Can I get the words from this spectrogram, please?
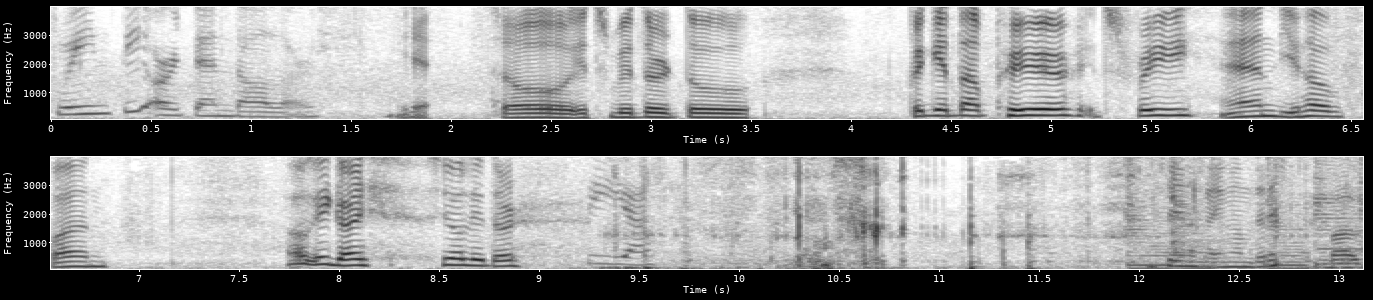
20 or 10 dollars. Yeah. So it's better to pick it up here. It's free and you have fun. Okay, guys, see you later. See ya. Ito yung nakaingon direct bag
